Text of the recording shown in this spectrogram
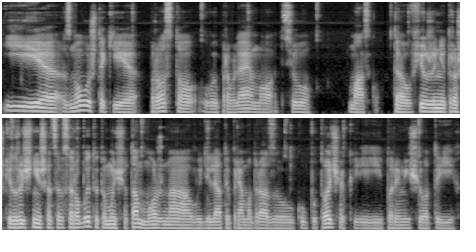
і е, знову ж таки просто виправляємо цю маску. Та у Fusion трошки зручніше це все робити, тому що там можна виділяти прямо одразу купу точок і переміщувати їх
